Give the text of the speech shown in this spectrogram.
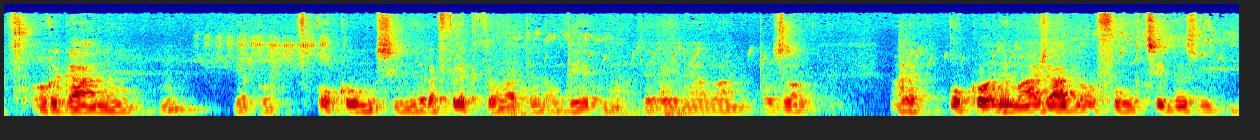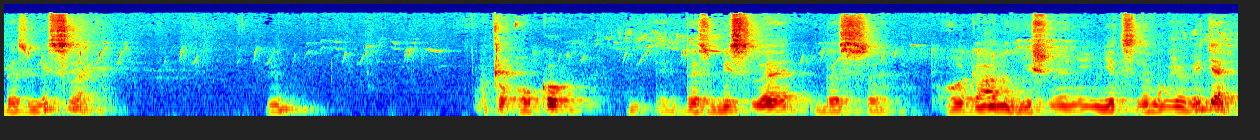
v orgánu, hm, jako oku musíme reflektovat ten objekt, na který dáváme pozor, ale oko nemá žádnou funkci bez, bez mysle. Hm? A to oko bez mysle, bez orgánu myšlení nic nemůže vidět.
